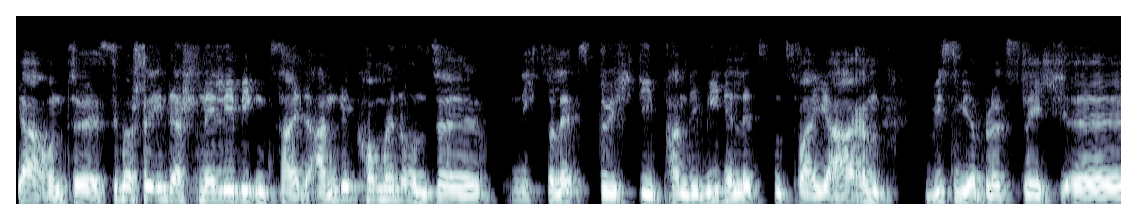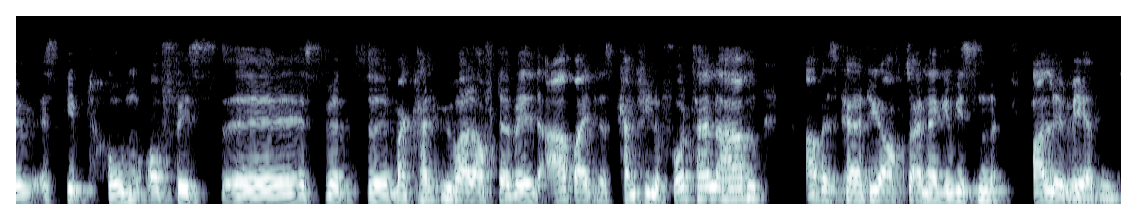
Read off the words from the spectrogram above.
Ja, und äh, sind wir schon in der schnelllebigen Zeit angekommen und äh, nicht zuletzt durch die Pandemie in den letzten zwei Jahren wissen wir plötzlich, äh, es gibt Homeoffice, äh, es wird, äh, man kann überall auf der Welt arbeiten, es kann viele Vorteile haben, aber es kann natürlich auch zu einer gewissen Falle werden.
